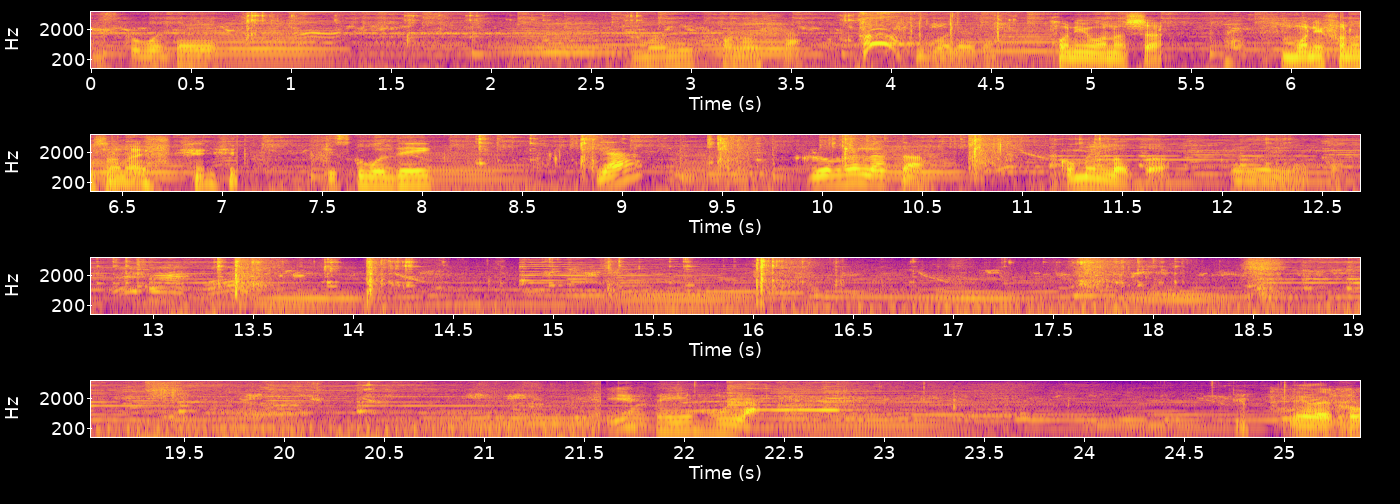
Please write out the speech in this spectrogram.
जिसको बोलते हैं मनी फनोसा की बोले था ফণি মনসা মণি ফনসা নাই इसको बोलते हैं क्या क्रोमलता কুমিল্লতা क्रोमलता বলতে হয় মূলা এ দেখো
